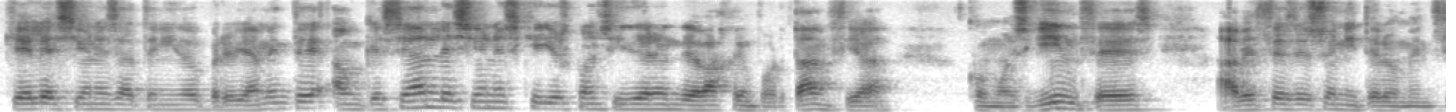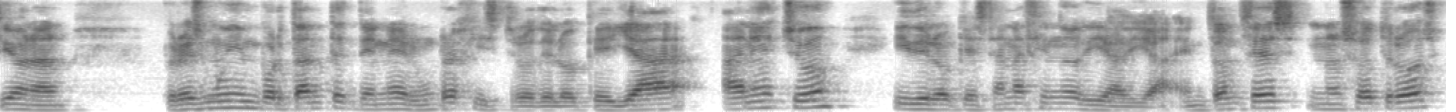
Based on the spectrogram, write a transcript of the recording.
qué lesiones ha tenido previamente, aunque sean lesiones que ellos consideren de baja importancia, como esguinces, a veces eso ni te lo mencionan, pero es muy importante tener un registro de lo que ya han hecho y de lo que están haciendo día a día. Entonces, nosotros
